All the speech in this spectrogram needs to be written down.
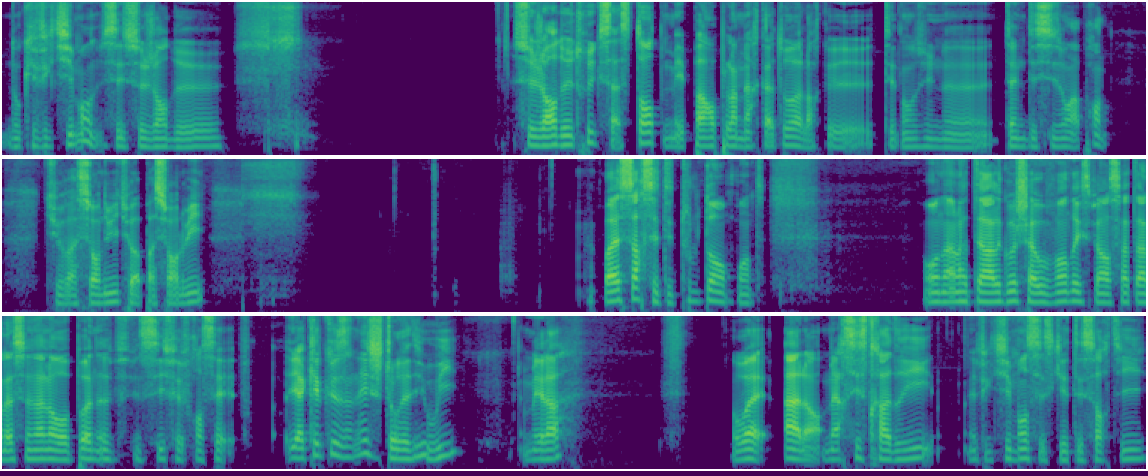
donc effectivement, c'est ce genre de ce genre de truc, ça se tente, mais pas en plein mercato alors que tu dans une as une décision à prendre. Tu vas sur lui, tu vas pas sur lui. Ouais, ça c'était tout le temps en pointe. On a un latéral gauche à vendre, expérience internationale, européenne, offensif et français. Il y a quelques années, je t'aurais dit oui, mais là. Ouais, alors, merci Stradri. Effectivement, c'est ce qui était sorti.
